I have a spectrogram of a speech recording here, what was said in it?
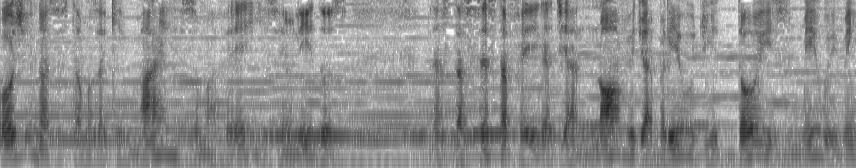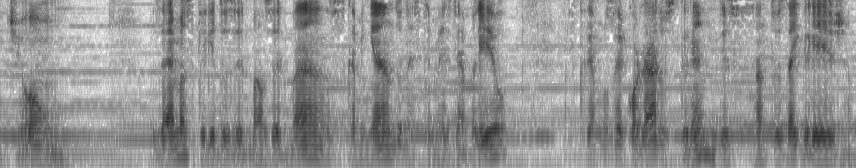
Hoje nós estamos aqui mais uma vez reunidos nesta sexta-feira, dia 9 de abril de 2021. Pois é, meus queridos irmãos e irmãs, caminhando neste mês de abril, nós queremos recordar os grandes santos da igreja.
